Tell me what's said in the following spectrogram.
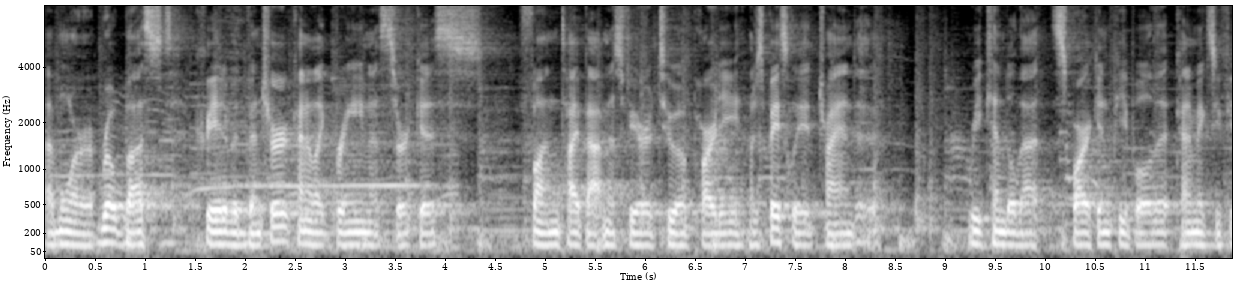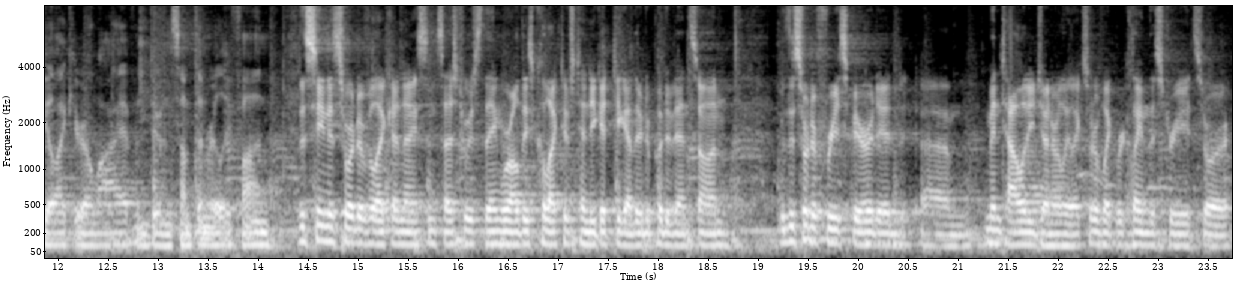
a more robust creative adventure, kind of like bringing a circus fun type atmosphere to a party. Just basically trying to rekindle that spark in people that kind of makes you feel like you're alive and doing something really fun. The scene is sort of like a nice incestuous thing where all these collectives tend to get together to put events on with this sort of free-spirited um, mentality generally, like sort of like reclaim the streets or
